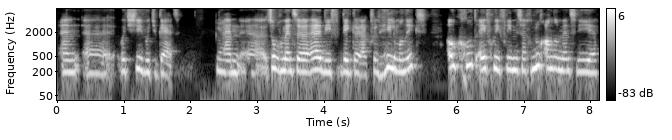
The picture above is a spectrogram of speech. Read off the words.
En uh, what you see, what you get. Ja. En sommige mensen hè, die denken, ja, ik vind helemaal niks. Ook goed, even goede vrienden. Er zijn genoeg andere mensen die je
